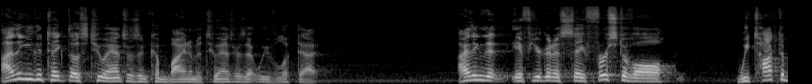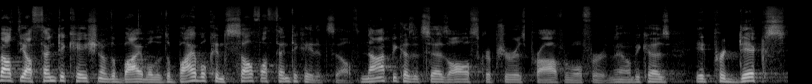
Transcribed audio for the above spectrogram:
I think you could take those two answers and combine them, the two answers that we've looked at. I think that if you're going to say, first of all, we talked about the authentication of the Bible, that the Bible can self authenticate itself, not because it says all scripture is profitable for, no, because it predicts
